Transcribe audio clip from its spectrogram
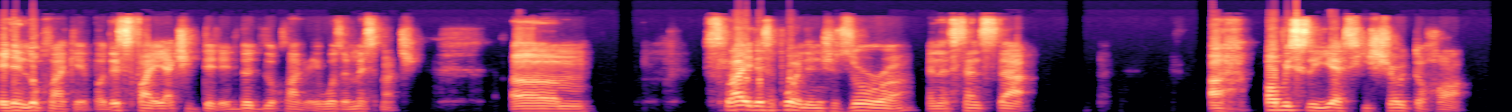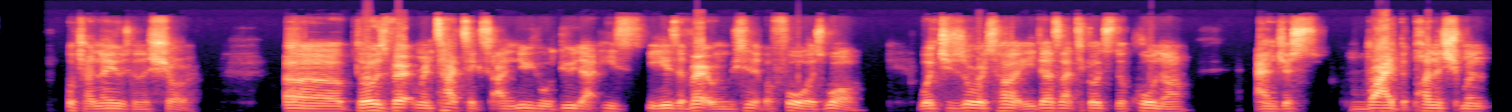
It didn't look like it, but this fight it actually did. It did look like it was a mismatch. Um, slightly disappointed in Chisora in the sense that, uh, obviously, yes, he showed the heart, which I know he was going to show. Uh, those veteran tactics, I knew he would do that. He's he is a veteran. We've seen it before as well. When Chisora is hurt, he does like to go to the corner and just ride the punishment.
